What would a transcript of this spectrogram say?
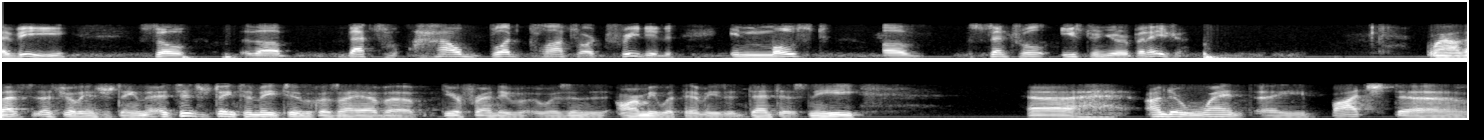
IV. So the, that's how blood clots are treated in most of Central, Eastern Europe, and Asia. Wow, that's that's really interesting. It's interesting to me too because I have a dear friend who was in the army with him. He's a dentist, and he uh, underwent a botched uh,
